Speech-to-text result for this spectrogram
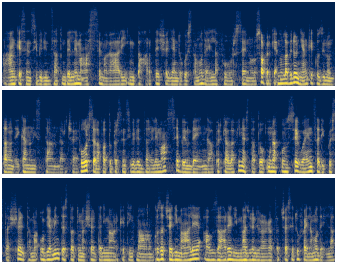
ha anche sensibilizzato delle masse magari in parte scegliendo questa modella forse, non lo so perché non la vedo neanche così lontana dai canoni standard, cioè forse l'ha fatto per sensibilizzare le masse, ben venga, perché alla fine è stato una conseguenza di questa scelta, ma ovviamente è stata una scelta di marketing, ma cosa c'è di male a usare l'immagine di una ragazza? Cioè se tu fai la modella,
